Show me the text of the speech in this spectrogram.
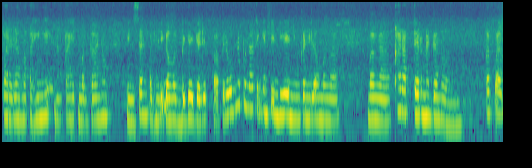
para lang makahingi ng kahit magkano. Minsan, pag hindi ka magbigay, galit pa. Pero wag na po nating intindihin yung kanilang mga mga karakter na ganon. Kapag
